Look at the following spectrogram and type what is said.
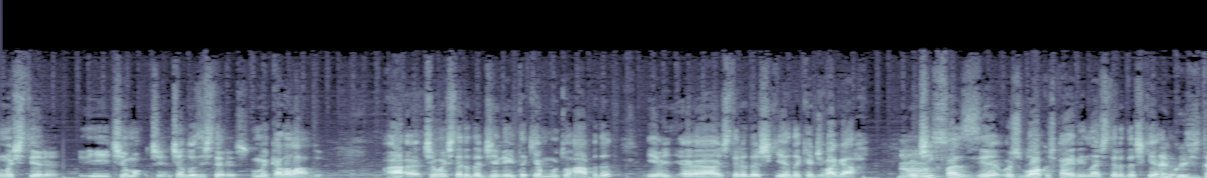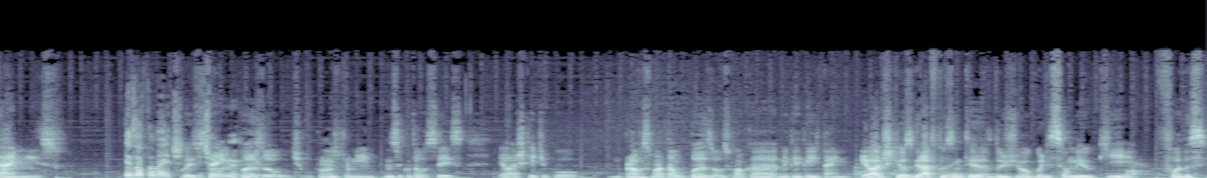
uma esteira. E tinha, uma- tinha, tinha duas esteiras, uma em cada lado. A- tinha uma esteira da direita, que é muito rápida, e a, a esteira da esquerda, que é devagar. Eu tinha que Nossa. fazer os blocos caírem na esteira da É esquerda. coisa de timing isso. Exatamente. Coisa E, tipo, é- puzzle, tipo, pelo menos pra mim, não sei quanto a vocês, eu acho que é tipo. Pra você matar um puzzle, você coloca mecânica de timing. Eu acho que os gráficos inteiros do jogo, eles são meio que. Foda-se.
